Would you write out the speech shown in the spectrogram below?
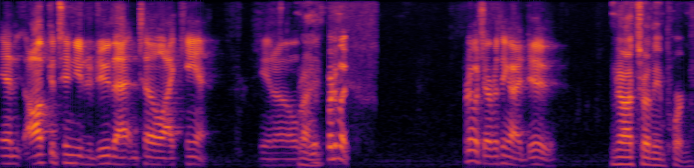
and I'll continue to do that until I can't. You know, right. pretty much, pretty much everything I do. No, that's really important.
